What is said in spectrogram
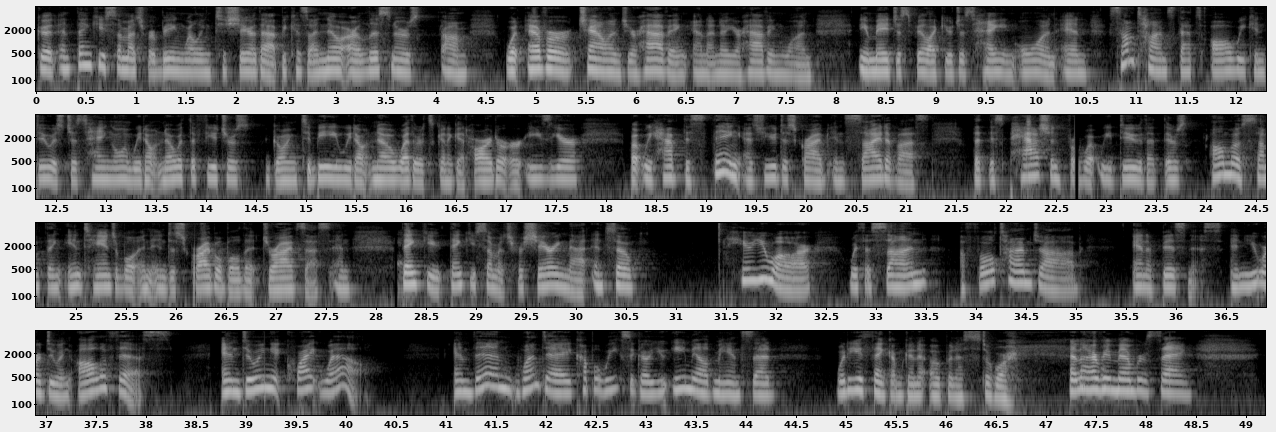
Good. And thank you so much for being willing to share that because I know our listeners, um, whatever challenge you're having, and I know you're having one, you may just feel like you're just hanging on. And sometimes that's all we can do is just hang on. We don't know what the future's going to be. We don't know whether it's going to get harder or easier. But we have this thing, as you described, inside of us that this passion for what we do, that there's almost something intangible and indescribable that drives us. And thank you. Thank you so much for sharing that. And so here you are with a son, a full time job, and a business, and you are doing all of this and doing it quite well. And then one day, a couple weeks ago, you emailed me and said, What do you think? I'm going to open a store. And I remember saying,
